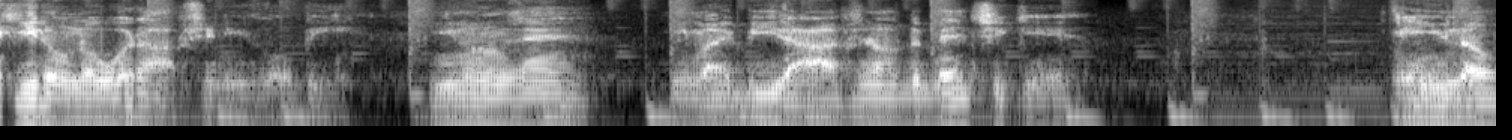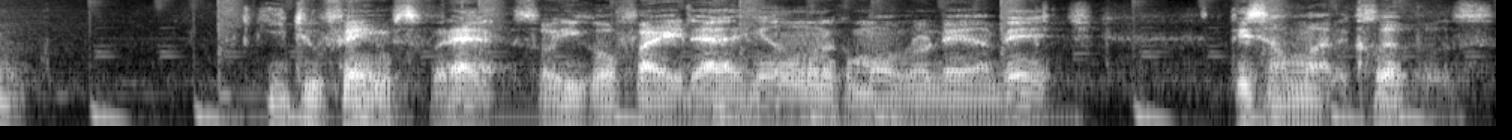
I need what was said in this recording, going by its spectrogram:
he don't know what option he's gonna be. You know what I'm saying? He might be the option off the bench again. And you know, he too famous for that, so he go fight that. He don't wanna come on no damn bench. They talking about the Clippers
